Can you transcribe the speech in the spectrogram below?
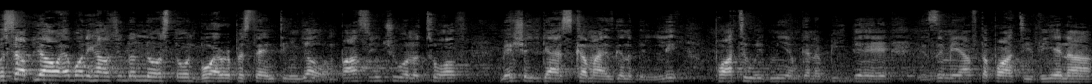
What's up, y'all? Ebony House, you don't know Stonebwoy representing. Yo, I'm passing through on the 12th. Make sure you guys come out. It's gonna be lit. Party with me. I'm gonna be there. You see me after party, Vienna.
